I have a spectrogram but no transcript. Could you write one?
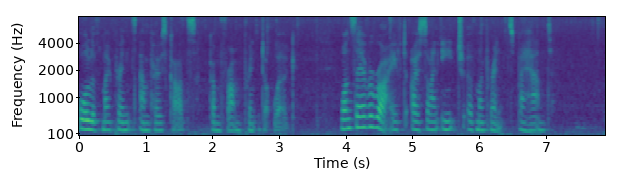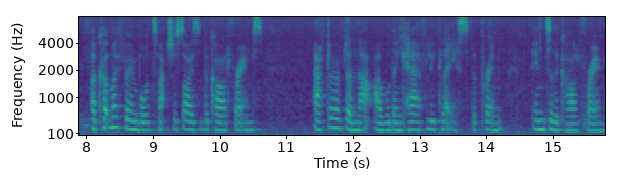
All of my prints and postcards come from print.work. Once they have arrived, I sign each of my prints by hand. I cut my foam board to match the size of the card frames. After I've done that, I will then carefully place the print into the card frame,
